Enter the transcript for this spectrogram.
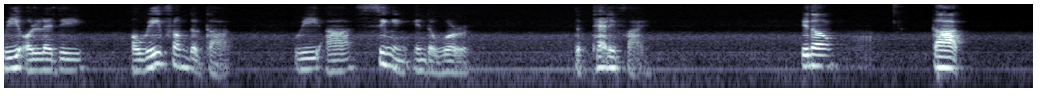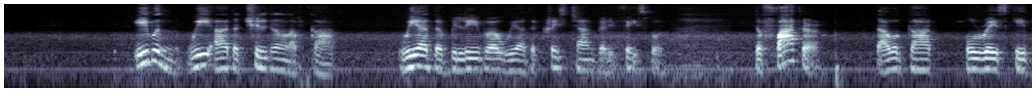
we already away from the God. we are singing in the world, the terrified. You know, God, even we are the children of God. We are the believer, we are the Christian, very faithful. The Father, our God, always gives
